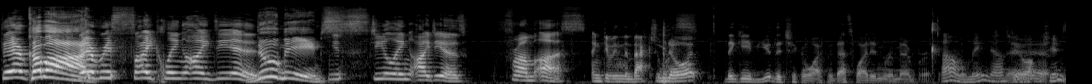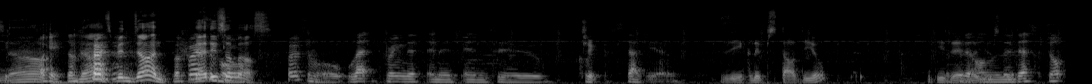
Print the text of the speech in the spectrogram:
They're Come on. they're recycling ideas. New memes. You're stealing ideas from us and giving them back to You us. You know what? They gave you the chicken waifu. That's why I didn't remember. Oh, well, maybe now's your opportunity. No, Okay, so no, it's been done. But first gotta do of something all- else. First of all, let's bring this image into Chick- Stadio. The Eclipse Studio. It is Put it on the desktop.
